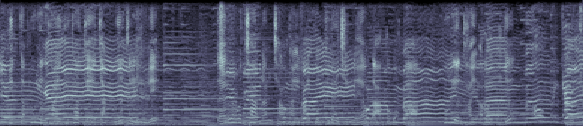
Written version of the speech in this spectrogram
ผิดกับทุเรียนไทยที่ถ้าแก่จัดเนื้อจะเหลวเละแต่เรื่องรสชาตินั้นชาวไทยหลายคนที่ได้ชิมแล้วต่างก็บอกว่าทุเรียนไทยอร่อยกว่าเยอะ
